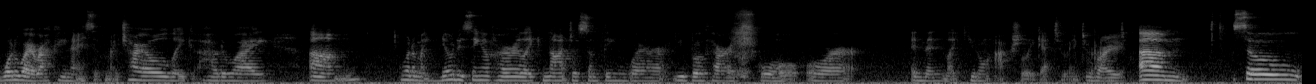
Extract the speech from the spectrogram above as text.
what do I recognize of my child? Like, how do I, um, what am I noticing of her? Like, not just something where you both are at school or, and then like you don't actually get to interact. Right. Um, so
